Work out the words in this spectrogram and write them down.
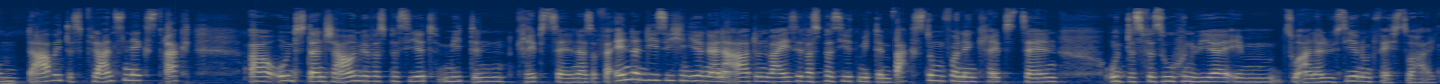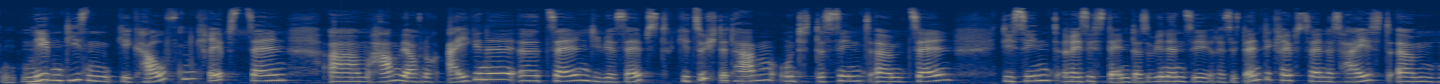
vom mhm. David, das Pflanzenextrakt, äh, und dann schauen wir, was passiert mit den Krebszellen. Also verändern die sich in irgendeiner Art und Weise? Was passiert mit dem Wachstum von den Krebszellen? Und das versuchen wir eben zu analysieren und festzuhalten. Mhm. Neben diesen gekauften Krebszellen ähm, haben wir auch noch eigene äh, Zellen, die wir selbst gezüchtet haben. Und das sind ähm, Zellen, die sind resistent. Also wir nennen sie resistente Krebszellen. Das heißt, ähm,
